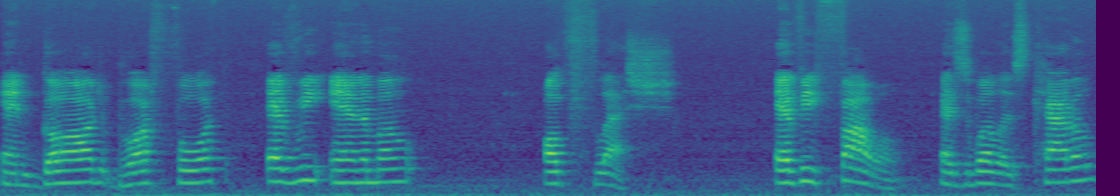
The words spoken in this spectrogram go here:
And God brought forth every animal of flesh, every fowl, as well as cattle,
